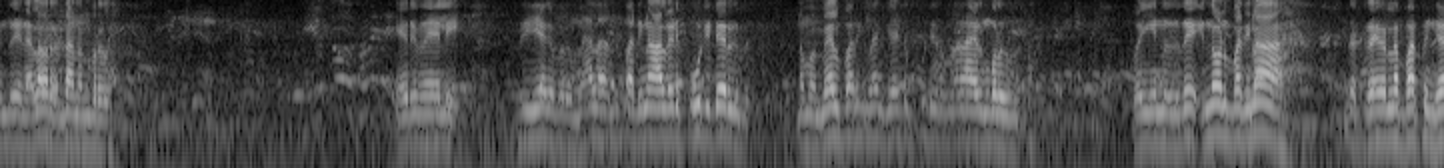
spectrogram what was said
இன்றைய நிலவரம் தான் நண்பர்களே. எரிமேலி. ஃப்ரீயாக இருக்குது மேலே வந்து பார்த்தீங்கன்னா ஆல்ரெடி பூட்டிகிட்டே இருக்குது. நம்ம மேல் பார்க்கிங்லாம் கேட்டு பூட்டி ரொம்ப நேரம் ஆயிரும் பொழுது. போய்கின்னு இருக்குது. இன்னொன்று பார்த்தீங்கன்னா இந்த டிரைவர்லாம் பார்த்துங்க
